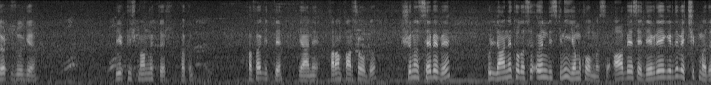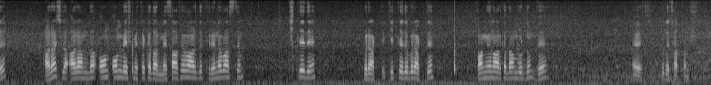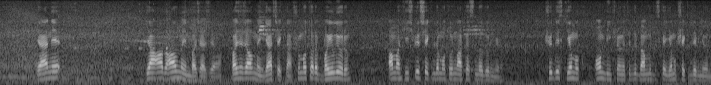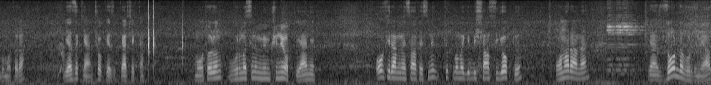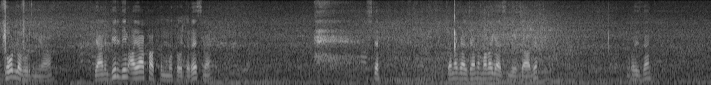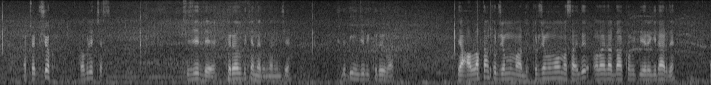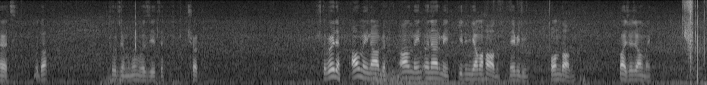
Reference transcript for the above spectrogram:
400 UG. Bir pişmanlıktır. Bakın. Kafa gitti. Yani paramparça oldu. Şunun sebebi bu lanet olası ön diskinin yamuk olması. ABS devreye girdi ve çıkmadı. Araçla aramda 10-15 metre kadar mesafe vardı. Frene bastım. Kitledi. Bıraktı. Kitledi bıraktı. Kamyonu arkadan vurdum ve Evet. Bu da çatlamış. Yani ya abi almayın Bajaj ya. Bajaj almayın gerçekten. Şu motora bayılıyorum. Ama hiçbir şekilde motorun arkasında durmuyor. Şu disk yamuk. 10.000 kilometredir ben bu diske yamuk şekilde biniyorum bu motora. Yazık yani çok yazık gerçekten. Motorun vurmasının mümkünü yoktu. Yani o fren mesafesini tutmama gibi bir şansı yoktu. Ona rağmen yani zorla vurdum ya. Zorla vurdum ya. Yani bildiğin ayağa kalktım motorda resmen. İşte cana geleceğine mala gelsin diyoruz abi. O yüzden yapacak bir şey yok. Kabul edeceğiz. Çizildi, kırıldı kenarından ince. Şurada bir ince bir kırığı var. Ya Allah'tan tur camım vardı. Tur camım olmasaydı olaylar daha komik bir yere giderdi. Evet. Bu da tur camının vaziyeti. Çöp. İşte böyle. Almayın abi. Almayın, önermeyin. Gidin Yamaha alın. Ne bileyim. Honda alın. Bajaj almayın.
